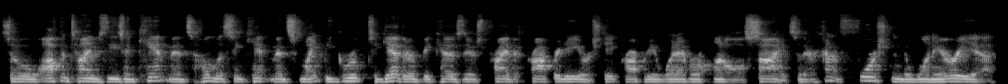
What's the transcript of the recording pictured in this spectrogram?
So oftentimes these encampments, homeless encampments, might be grouped together because there's private property or state property or whatever on all sides. So they're kind of forced into one area.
